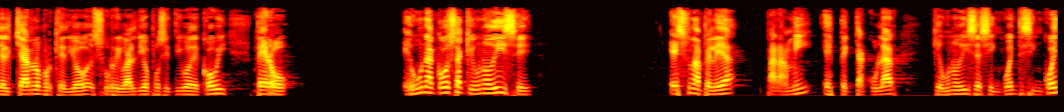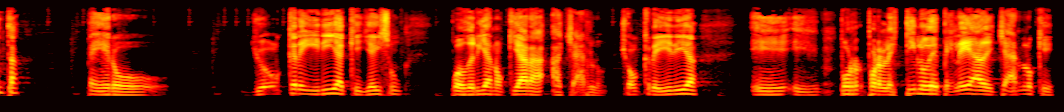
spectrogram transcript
del Charlo, porque dio, su rival dio positivo de COVID, pero es una cosa que uno dice, es una pelea para mí espectacular, que uno dice 50 y 50, pero yo creería que Jason podría noquear a, Charlo. Yo creería eh, eh, por, el estilo de pelea de Charlo, que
